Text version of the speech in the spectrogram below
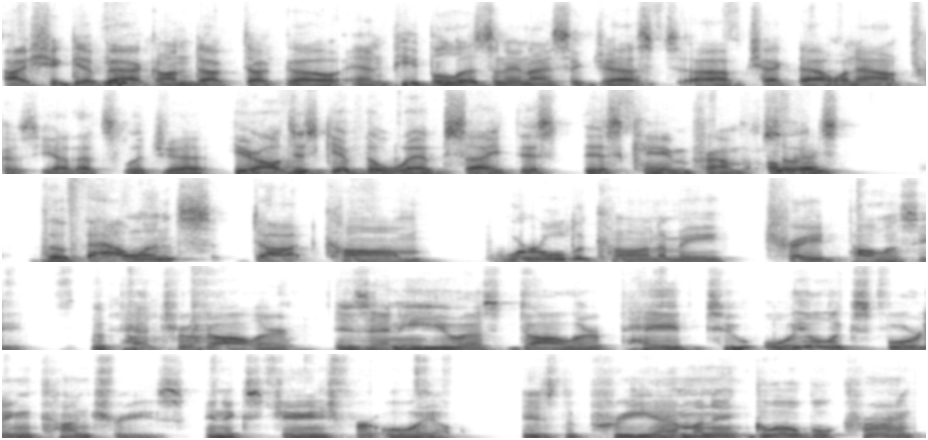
I should get back on DuckDuckGo. And people listening, I suggest uh, check that one out because yeah, that's legit. Here, I'll just give the website this this came from. So okay. it's thebalance.com world economy trade policy. The petrodollar is any US dollar paid to oil exporting countries in exchange for oil, is the preeminent global currency.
